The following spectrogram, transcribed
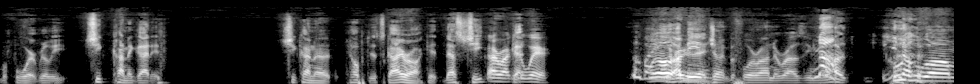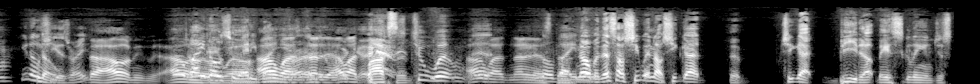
before it really, she kind of got it. She kind of helped it skyrocket. That's she. Skyrocket got- to where? Nobody Well, well, I mean, of that joint before Ronda Rousey. man. No, you know who um, you know who No. she is, right? No, I don't even. I don't Nobody know. knows who well. anybody I don't watch is. none of that. I watch boxing. Two women. I don't watch none of that Nobody stuff. No, but that's how she went out. She got the, she got beat up basically, and just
